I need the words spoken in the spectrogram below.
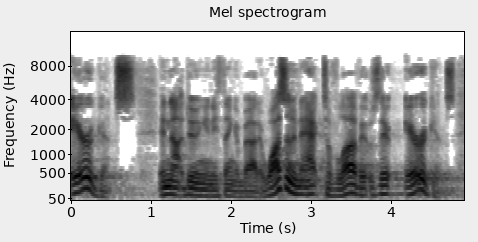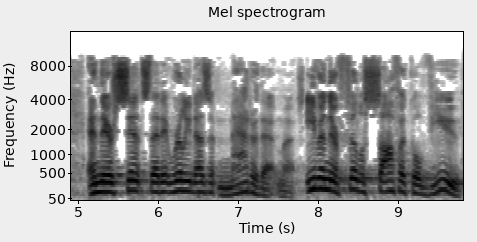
arrogance in not doing anything about it. It wasn't an act of love, it was their arrogance and their sense that it really doesn't matter that much. Even their philosophical view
